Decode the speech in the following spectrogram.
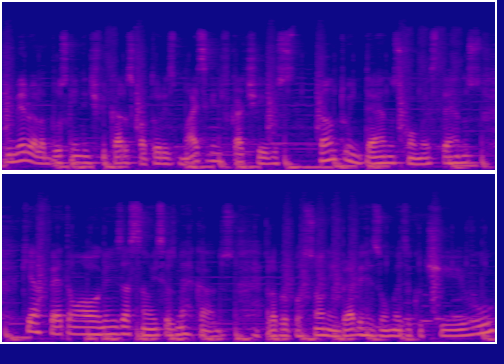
Primeiro, ela busca identificar os fatores mais significativos, tanto internos como externos, que afetam a organização e seus mercados. Ela proporciona em breve resumo executivo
